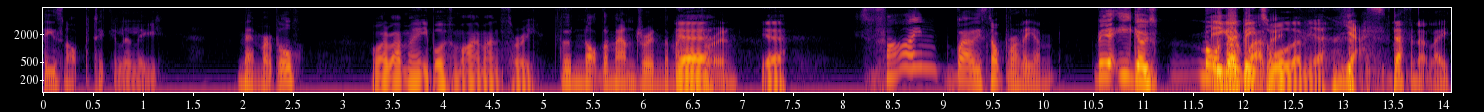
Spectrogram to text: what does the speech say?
He's not particularly memorable. What about Matey Boy from Iron Man Three? The not the Mandarin, the Yeah. Mandarin. Yeah. He's fine. Well, he's not brilliant. But yeah, Ego's more Ego beats all of them, yeah. yes, definitely.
